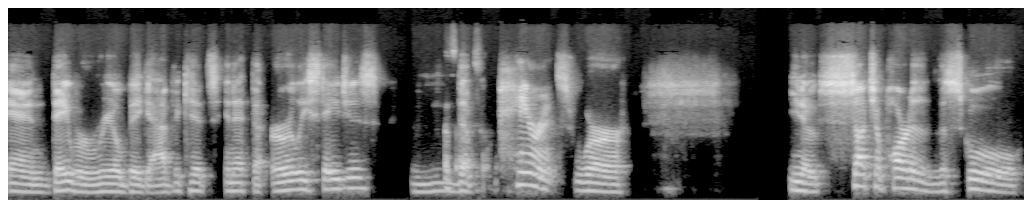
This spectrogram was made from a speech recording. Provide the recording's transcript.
and they were real big advocates and at the early stages That's the awesome. parents were you know such a part of the school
